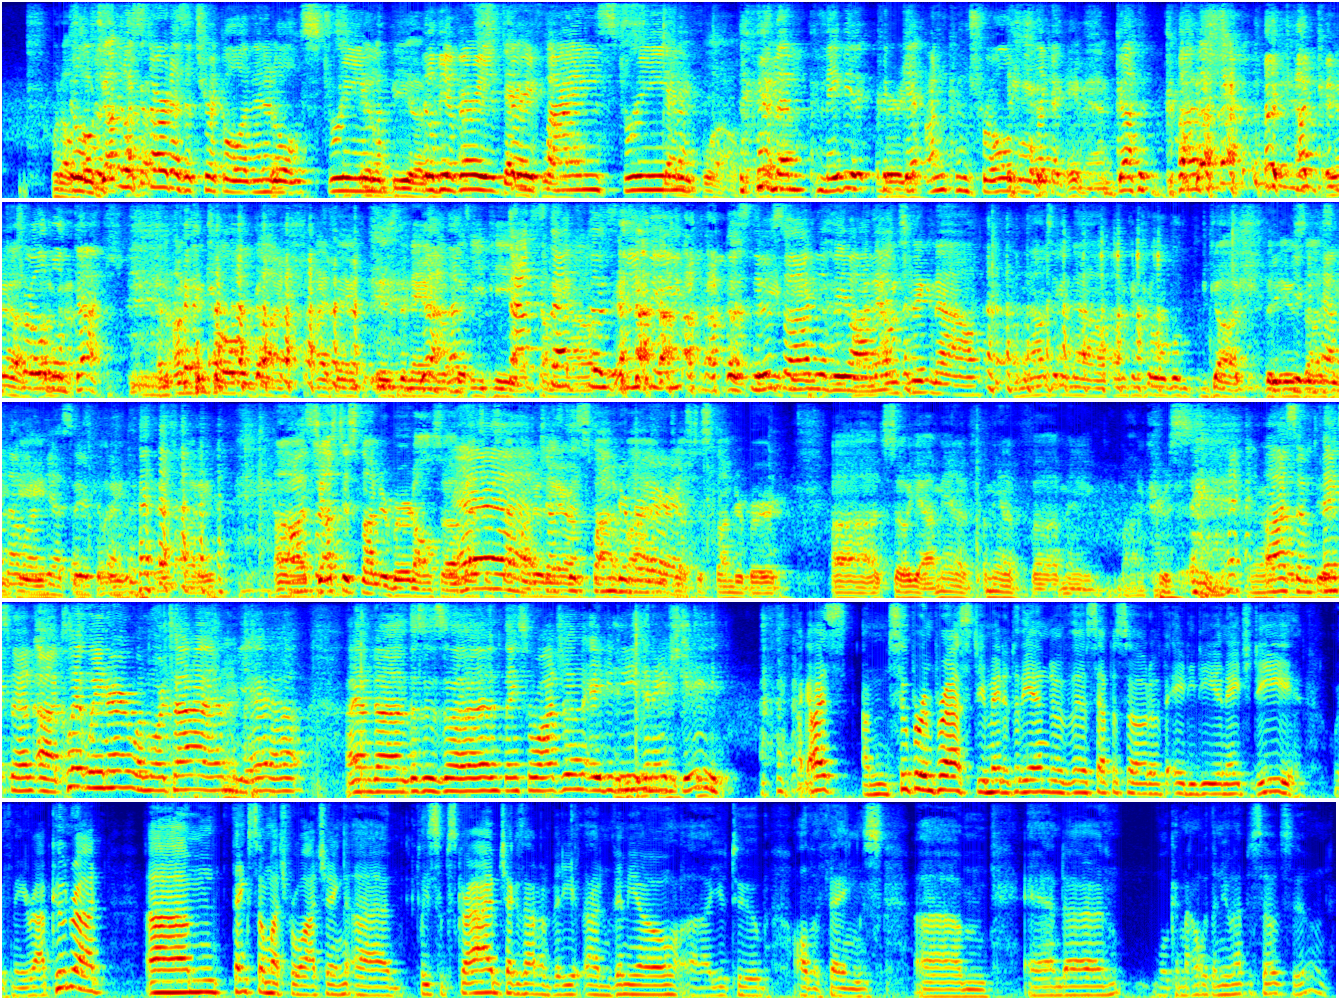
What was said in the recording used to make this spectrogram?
What else? It'll, oh, just, Ju- it'll start as a trickle and then it'll stream. It'll be a it'll be a very very flow. fine stream. steady flow. Yeah. And then maybe it could get good. uncontrollable, like a Hey, gu- gush, uncontrollable okay. gush. An uncontrollable gush, I think, is the name Yeah, of that's the EP that's coming that's out. this EP. this new song will be on I'm it. announcing it now. I'm announcing it now. Uncontrollable Gush, the new You Zuz have EP. that one, yes, That's funny. That's funny. Uh, Awesome. Justice Thunderbird also. I've got some stuff under there on Justice Spotify. Thunderbird. Justice Thunderbird. Uh, so yeah, a man of a man of uh, many monikers. Awesome. Thanks, man. Uh, Clint Weaner, one more time. Thanks. Yeah. And uh, this is uh, thanks for watching ADD in HD. Hi guys, I'm super impressed you made it to the end of this episode of ADD in HD with me, Rob Coonrod. Um, thanks so much for watching. Uh, please subscribe. Check us out on video on Vimeo, uh, YouTube, all the things. Um, and uh, we'll come out with a new episode soon.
